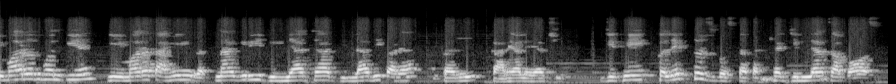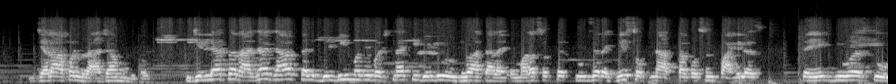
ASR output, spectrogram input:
इमारत बनतीये ही इमारत आहे रत्नागिरी जिल्ह्याच्या जिल्हाधिकारी कार्यालयाची जिथे कलेक्टर्स बसतात अख्ख्या जिल्ह्याचा बॉस ज्याला आपण राजा म्हणतो. जिल्ह्याचा राजा ज्या बिल्डिंगमध्ये बसणार ती बिल्डिंग उजव्या हाताला आहे. तर मला असं वाटतं तू जर हे स्वप्न आतापासून पाहिलंस तर एक दिवस तू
